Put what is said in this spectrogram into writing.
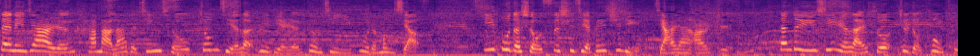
塞内加尔人卡马拉的金球终结了瑞典人更进一步的梦想，伊布的首次世界杯之旅戛然而止。但对于新人来说，这种痛苦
